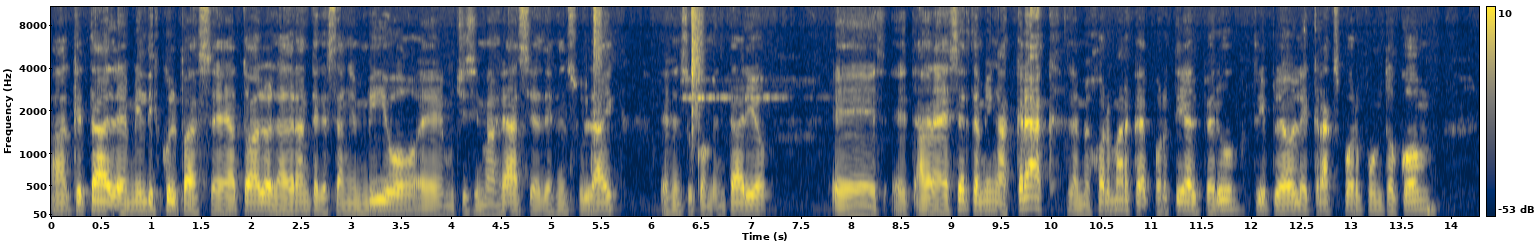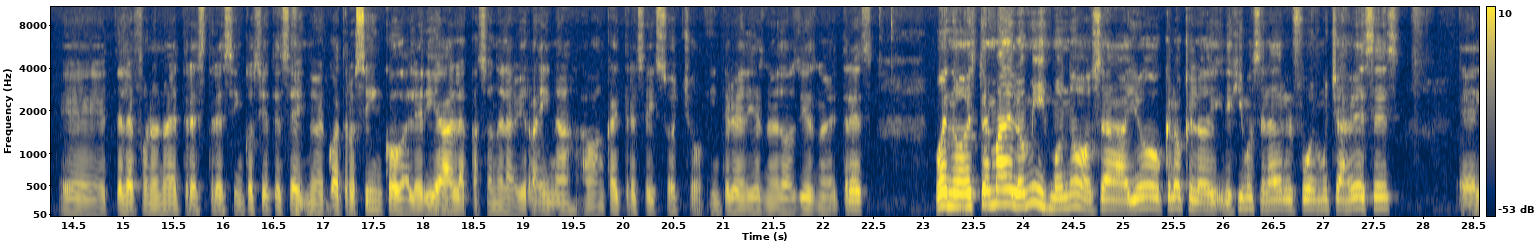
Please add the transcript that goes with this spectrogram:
Ah, ¿Qué tal? Eh, mil disculpas eh, a todos los ladrantes que están en vivo. Eh, muchísimas gracias. Dejen su like, dejen su comentario. agradecer también a Crack, la mejor marca deportiva del Perú, www.cracksport.com. Eh, teléfono 933-576-945, Galería La Casona de la Virreina, Abancay 368, Interior 1092-1093. Bueno, esto es más de lo mismo, ¿no? O sea, yo creo que lo dijimos en Ladre del Fútbol muchas veces. eh,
